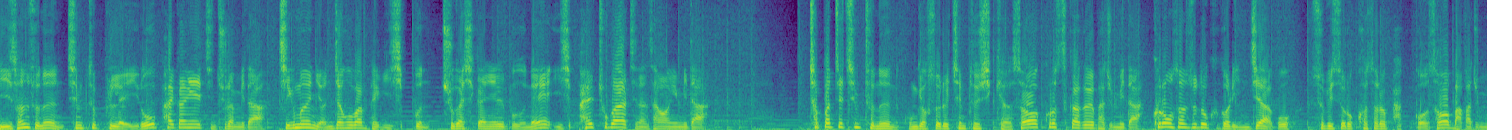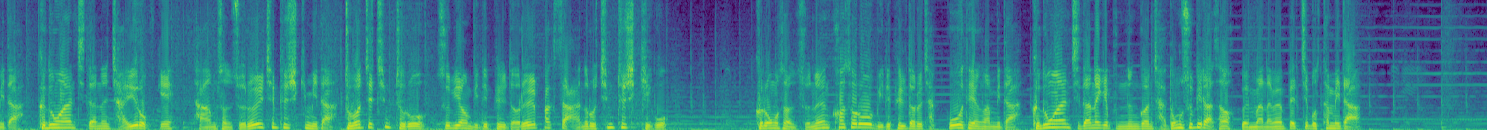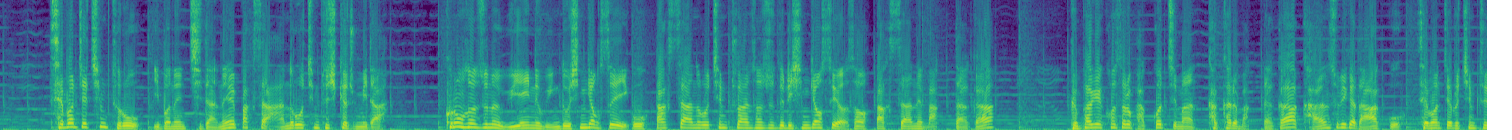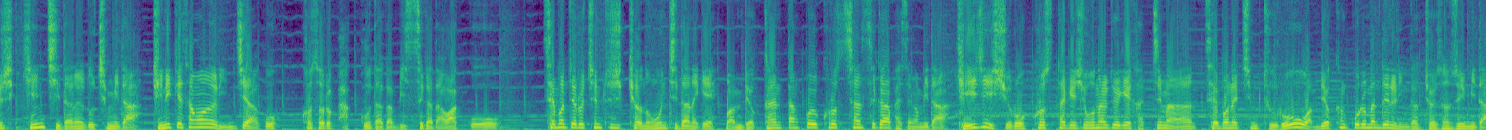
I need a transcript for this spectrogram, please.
이 선수는 침투 플레이로 8강에 진출합니다. 지금은 연장 후반 120분, 추가 시간 1분에 28초가 지난 상황입니다. 첫 번째 침투는 공격수를 침투시켜서 크로스각을 봐줍니다. 크롱 선수도 그걸 인지하고 수비수로 커서를 바꿔서 막아줍니다. 그동안 지단은 자유롭게 다음 선수를 침투시킵니다. 두 번째 침투로 수비형 미드필더를 박스 안으로 침투시키고 크롱 선수는 커서로 미드필더를 잡고 대응합니다. 그동안 지단에게 붙는 건 자동 수비라서 웬만하면 뺏지 못합니다. 세 번째 침투로 이번엔 지단을 박스 안으로 침투시켜줍니다. 크롱 선수는 위에 있는 윙도 신경 쓰이고 박스 안으로 침투한 선수들이 신경 쓰여서 박스 안을 막다가 급하게 커서를 바꿨지만 카카를 막다가 가한 수비가 나왔고 세 번째로 침투시킨 지단을 놓칩니다. 뒤늦게 상황을 인지하고 커서를 바꾸다가 미스가 나왔고 세 번째로 침투시켜 놓은 지단에게 완벽한 땅볼 크로스 찬스가 발생합니다. 게이지 이슈로 크로스 타겟이 호날두에게 갔지만 세 번의 침투로 완벽한 골을 만드는 링강철 선수입니다.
